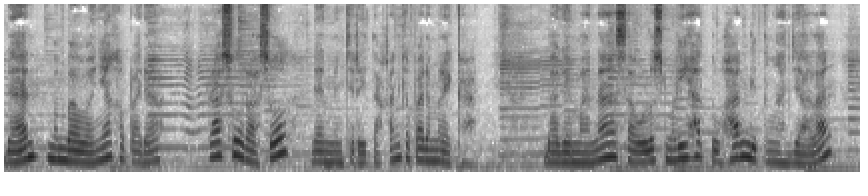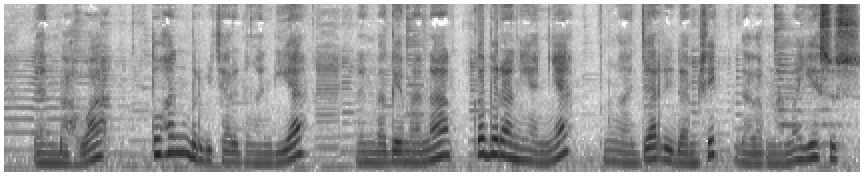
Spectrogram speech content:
dan membawanya kepada rasul-rasul dan menceritakan kepada mereka bagaimana Saulus melihat Tuhan di tengah jalan dan bahwa Tuhan berbicara dengan dia dan bagaimana keberaniannya mengajar di Damsyik dalam nama Yesus.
